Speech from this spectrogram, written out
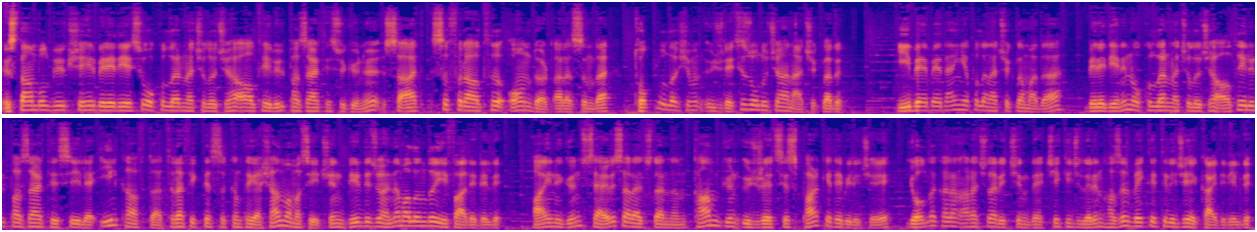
İstanbul Büyükşehir Belediyesi okulların açılacağı 6 Eylül pazartesi günü saat 06.14 arasında toplu ulaşımın ücretsiz olacağını açıkladı. İBB'den yapılan açıklamada, belediyenin okulların açılacağı 6 Eylül pazartesi ile ilk hafta trafikte sıkıntı yaşanmaması için bir dizi önlem alındığı ifade edildi. Aynı gün servis araçlarının tam gün ücretsiz park edebileceği, yolda kalan araçlar için de çekicilerin hazır bekletileceği kaydedildi.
